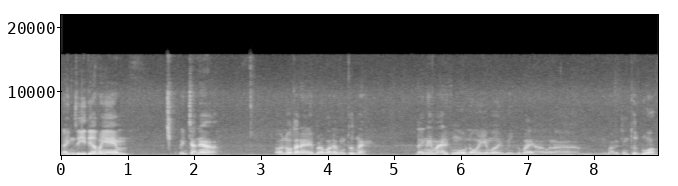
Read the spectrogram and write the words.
Đánh gì tiếp anh em? Đánh chặn nhá rồi nốt tay này bắt đầu vào đây công thức này. Đánh này mãi thì không ổn đâu anh em ơi mình cứ phải à, gọi là vào đây công thức đúng không?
